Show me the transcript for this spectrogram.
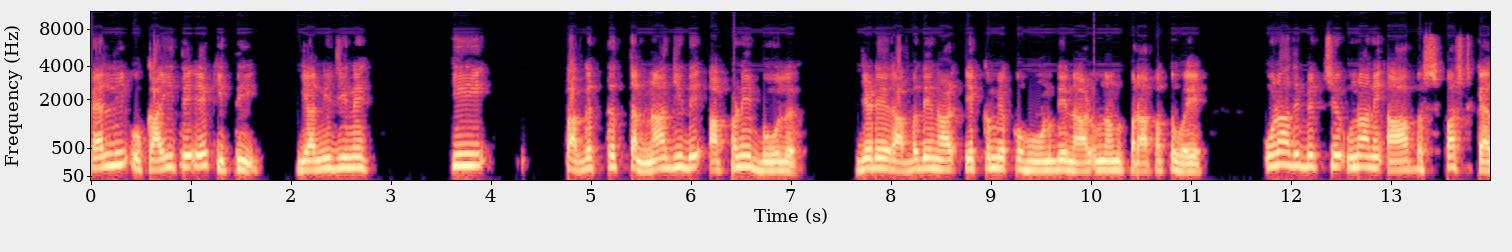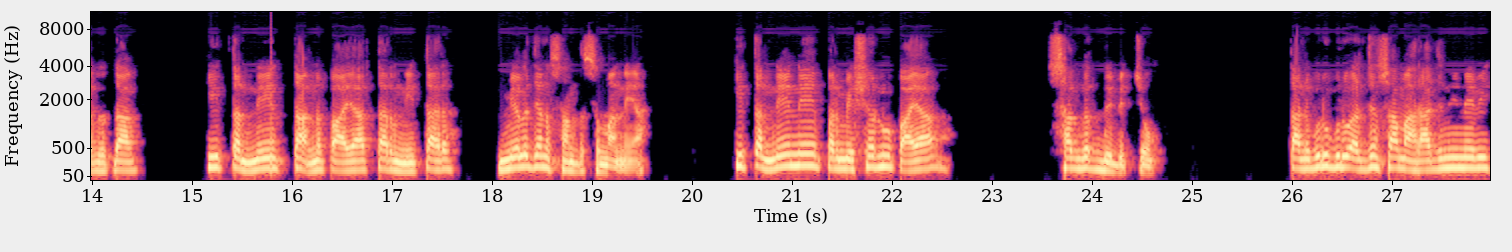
ਪਹਿਲੀ ਉਕਾਈ ਤੇ ਇਹ ਕੀਤੀ ਗਿਆਨੀ ਜੀ ਨੇ ਕਿ ਭਗਤ ਧੰਨਾ ਜੀ ਦੇ ਆਪਣੇ ਬੋਲ ਜਿਹੜੇ ਰੱਬ ਦੇ ਨਾਲ ਇੱਕਮਿਕ ਹੋਣ ਦੇ ਨਾਲ ਉਹਨਾਂ ਨੂੰ ਪ੍ਰਾਪਤ ਹੋਏ ਉਹਨਾਂ ਦੇ ਵਿੱਚ ਉਹਨਾਂ ਨੇ ਆਪ ਸਪਸ਼ਟ ਕਹਿ ਦਿੱਤਾ ਕਿ ਧੰਨੇ ਧਨ ਪਾਇਆ, ਧਰਨੀ ਧਰ, ਮਿਲ ਜਨ ਸੰਤ ਸਮਾਨਿਆ। ਕਿ ਧੰਨੇ ਨੇ ਪਰਮੇਸ਼ਰ ਨੂੰ ਪਾਇਆ ਸੰਗਤ ਦੇ ਵਿੱਚੋਂ। ਧੰਨ ਗੁਰੂ ਗੁਰੂ ਅਰਜਨ ਸਾਹਿਬ ਮਹਾਰਾਜ ਜੀ ਨੇ ਵੀ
